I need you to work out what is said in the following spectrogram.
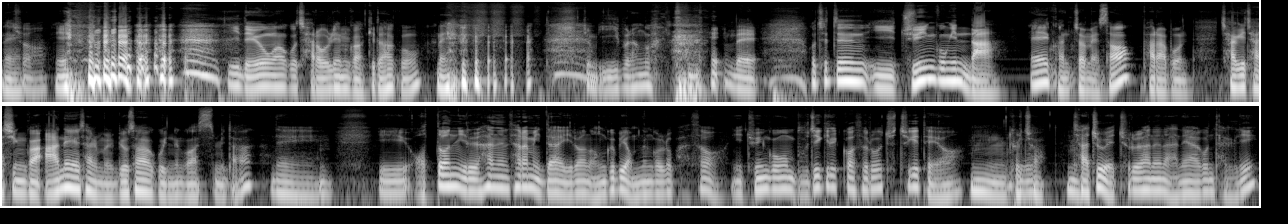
네, 그렇죠. 이 내용하고 잘 어울리는 것 같기도 하고. 네, 좀 이입을 한 것 같은데. 네. 어쨌든 이 주인공인 나 의 관점에서 바라본 자기 자신과 아내의 삶을 묘사하고 있는 것 같습니다. 네. 음. 이 어떤 일을 하는 사람이다 이런 언급이 없는 걸로 봐서 이 주인공은 무직일 것으로 추측이 돼요. 음, 그렇죠. 음. 자주 외출을 하는 아내하고는 달리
